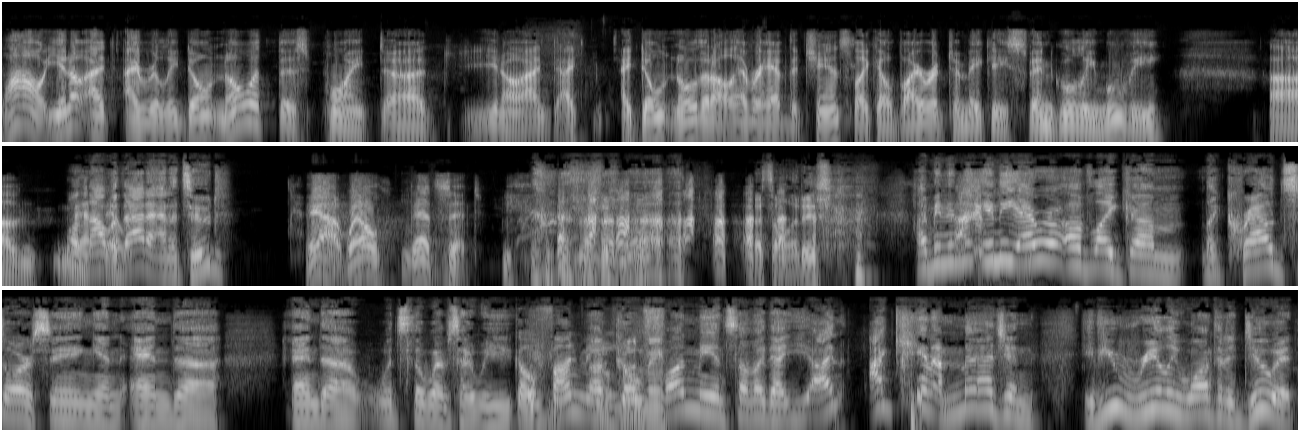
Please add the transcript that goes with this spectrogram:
Wow, you know, I, I really don't know at this point. Uh, you know, I, I I don't know that I'll ever have the chance, like Elvira, to make a Svengoolie movie. Um, Well, not with was- that attitude. Yeah, well, that's it. That's all it is. I mean, in the in the era of like um like crowdsourcing and and uh and uh what's the website we GoFundMe. uh, GoFundMe and stuff like that. you- I I can't imagine if you really wanted to do it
